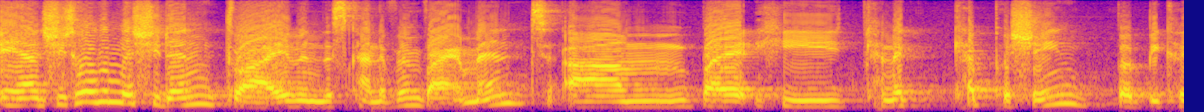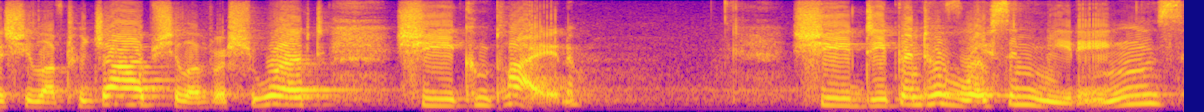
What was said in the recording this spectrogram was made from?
And she told him that she didn't thrive in this kind of environment, um, but he kind of kept pushing. But because she loved her job, she loved where she worked, she complied. She deepened her voice in meetings.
